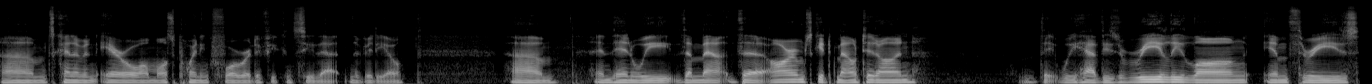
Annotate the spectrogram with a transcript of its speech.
Um, it's kind of an arrow almost pointing forward if you can see that in the video. Um, and then we, the the arms get mounted on. The, we have these really long M3s.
